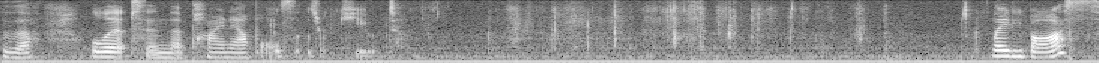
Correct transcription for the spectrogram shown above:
The lips and the pineapples, those are cute. Lady Boss.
